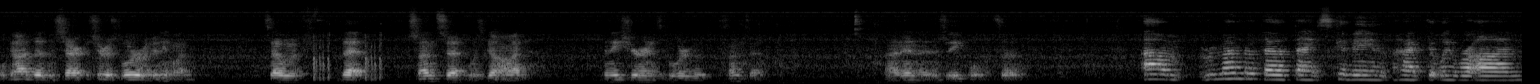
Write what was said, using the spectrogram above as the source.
Well, God doesn't share, share His glory with anyone. So if that sunset was God, then He's sharing His glory with the sunset, and then it's equal. So Um, remember the Thanksgiving hike that we were on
